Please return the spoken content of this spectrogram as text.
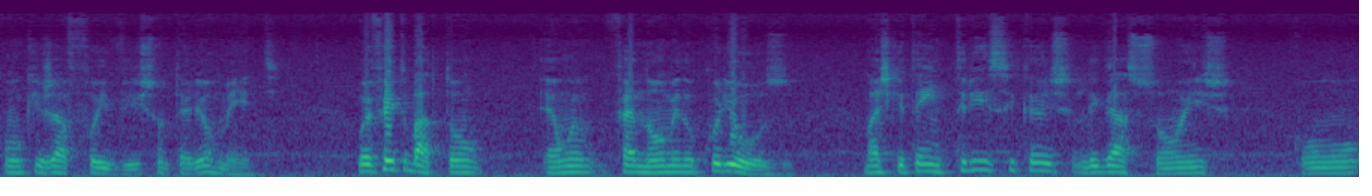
com o que já foi visto anteriormente. O efeito batom é um fenômeno curioso, mas que tem intrínsecas ligações com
